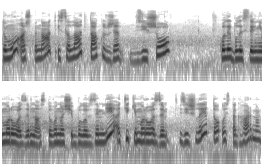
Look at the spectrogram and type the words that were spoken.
Тому а шпинат і салат також вже взійшов. Коли були сильні морози в нас, то воно ще було в землі, а тільки морози зійшли, то ось так гарно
